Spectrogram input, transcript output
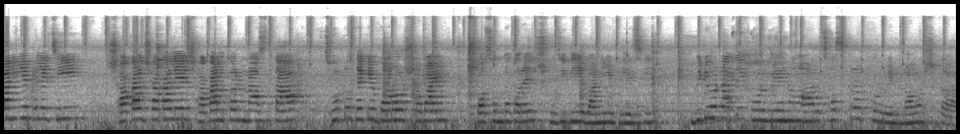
বানিয়ে ফেলেছি। সকাল সকালে সকালকার নাস্তা, ছোট থেকে বড় সবাই পছন্দ করে সুজি দিয়ে বানিয়ে ফেলেছি। ভিডিওটাতে করবেন আর সাবস্ক্রাইব করবেন, নমস্কার।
